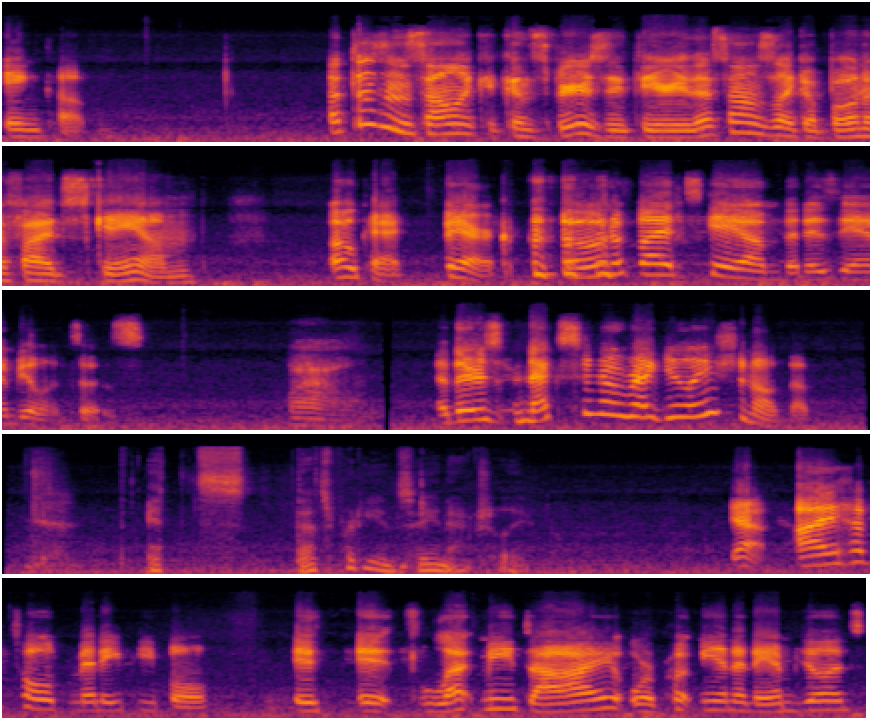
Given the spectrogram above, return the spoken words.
income. That doesn't sound like a conspiracy theory. That sounds like a bona fide scam. Okay, fair. Bona fide scam that is ambulances. Wow. And there's next to no regulation on them. It's that's pretty insane actually. Yeah, I have told many people if it's let me die or put me in an ambulance,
